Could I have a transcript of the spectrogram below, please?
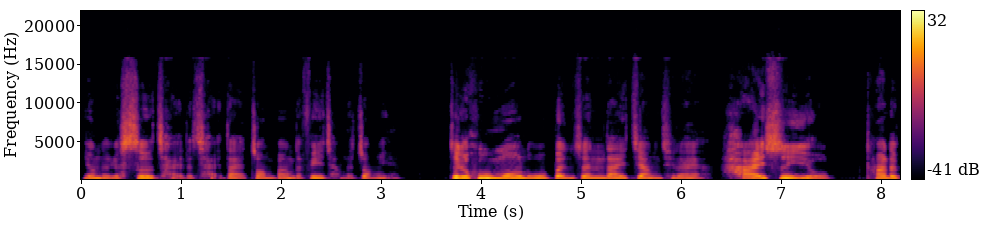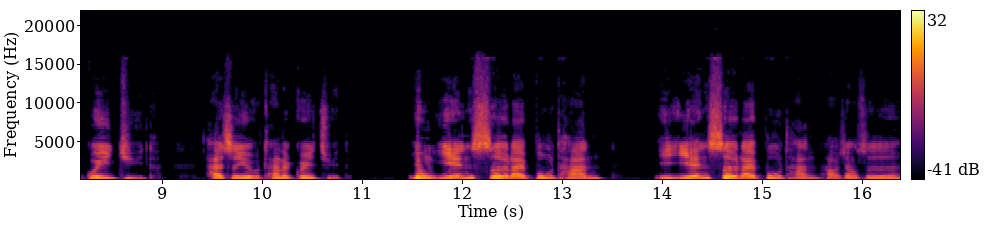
用那个色彩的彩带装扮的非常的庄严。这个护摩炉本身来讲起来啊，还是有它的规矩的，还是有它的规矩的。用颜色来布坛，以颜色来布坛，好像是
